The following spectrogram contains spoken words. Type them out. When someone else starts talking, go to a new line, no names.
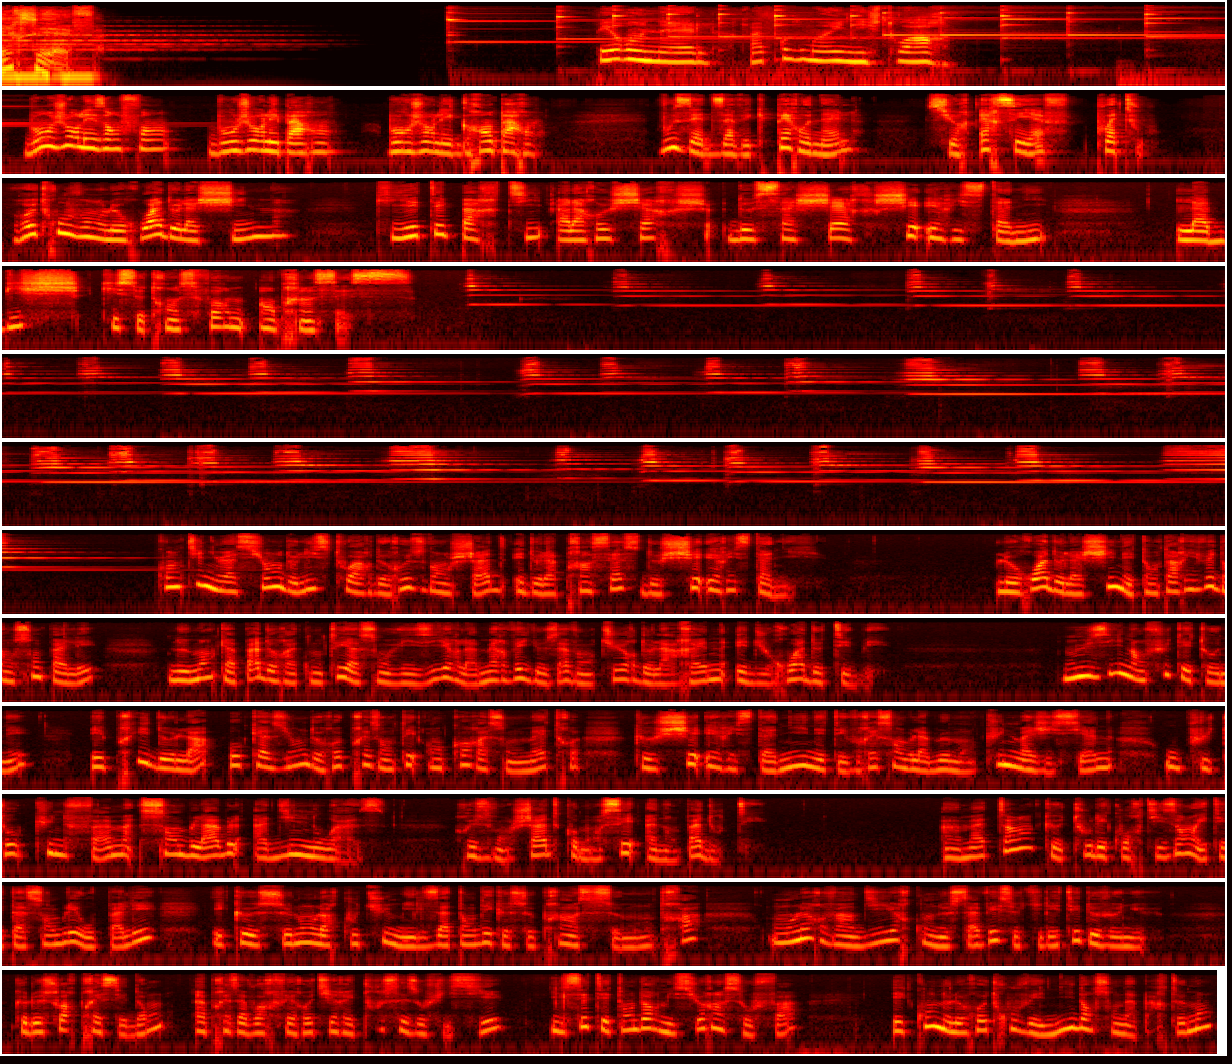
RCF.
Péronnelle, raconte-moi une histoire.
Bonjour les enfants, bonjour les parents, bonjour les grands-parents. Vous êtes avec Péronnelle sur RCF Poitou.
Retrouvons le roi de la Chine qui était parti à la recherche de sa chère Chéhéristanie, la biche qui se transforme en princesse. Continuation de l'histoire de Rusvanchad et de la princesse de Chéhéristanie. Le roi de la Chine étant arrivé dans son palais, ne manqua pas de raconter à son vizir la merveilleuse aventure de la reine et du roi de Thébé. Musine en fut étonné et prit de là occasion de représenter encore à son maître que Chéhéristanie n'était vraisemblablement qu'une magicienne, ou plutôt qu'une femme semblable à Dilnouaz. Commençait à n'en pas douter. Un matin, que tous les courtisans étaient assemblés au palais et que, selon leur coutume, ils attendaient que ce prince se montrât, on leur vint dire qu'on ne savait ce qu'il était devenu, que le soir précédent, après avoir fait retirer tous ses officiers, il s'était endormi sur un sofa et qu'on ne le retrouvait ni dans son appartement,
